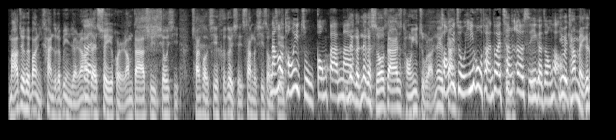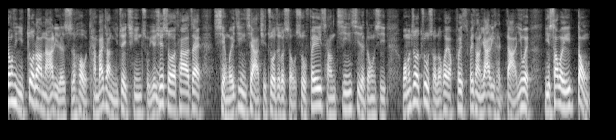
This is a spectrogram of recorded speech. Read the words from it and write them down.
麻醉会帮你看这个病人，然后再睡一会儿，然后大家去休息，喘口气，喝个水，上个洗手然后。同一组工班吗？那个那个时候大家是同一组了，那同一组医护团队撑二十一个钟头。因为他每个东西你做到哪里的时候，坦白讲你最清楚。有些时候他要在显微镜下去做这个手术，非常精细的东西。我们做助手的会非非常压力很大，因为你稍微一动。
